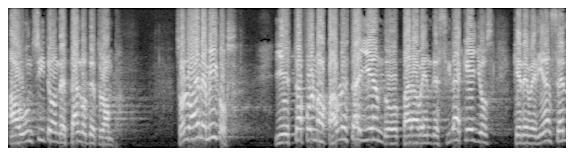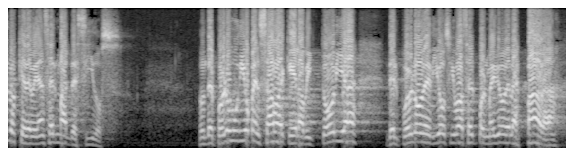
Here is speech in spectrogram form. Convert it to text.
a un sitio donde están los de Trump. Son los enemigos. Y de esta forma Pablo está yendo para bendecir a aquellos que deberían ser los que deberían ser maldecidos. Donde el pueblo judío pensaba que la victoria del pueblo de Dios iba a ser por medio de la espada,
